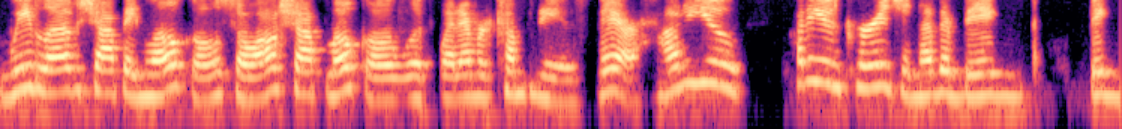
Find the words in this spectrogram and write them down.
we love shopping local, so I'll shop local with whatever company is there. How do you, how do you encourage another big, big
